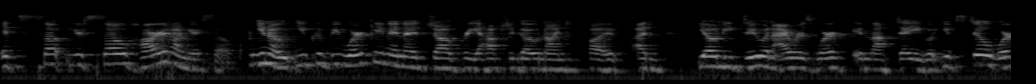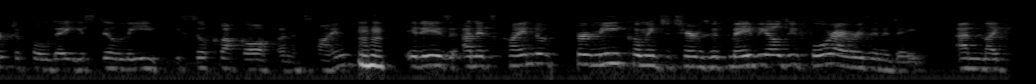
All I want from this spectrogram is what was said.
it's so you're so hard on yourself you know you could be working in a job where you have to go nine to five and you only do an hour's work in that day, but you've still worked a full day. You still leave, you still clock off, and it's fine. Mm-hmm. It is, and it's kind of for me coming to terms with maybe I'll do four hours in a day, and like,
